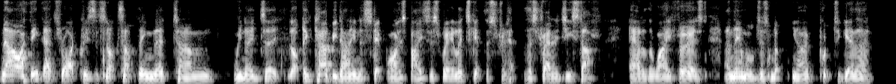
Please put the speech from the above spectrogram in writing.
No, I think that's right, Chris. It's not something that um, we need to. It can't be done in a stepwise basis where let's get the the strategy stuff out of the way first, and then we'll just you know put together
